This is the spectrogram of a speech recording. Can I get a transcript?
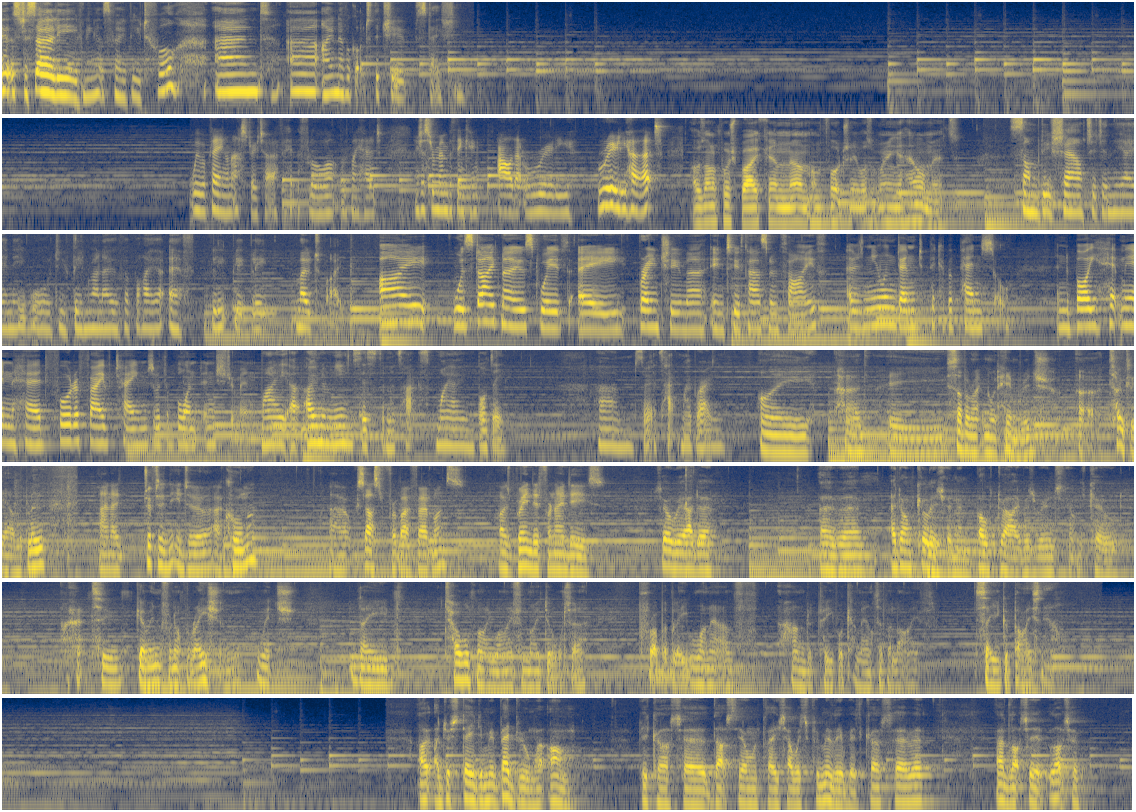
It was just early evening, it was very beautiful, and uh, I never got to the tube station. We were playing on AstroTurf, hit the floor with my head. I just remember thinking, ow, that really, really hurt. I was on a push bike and um, unfortunately wasn't wearing a helmet. Somebody shouted in the A&E ward, you've been run over by a F bleep bleep bleep motorbike. I was diagnosed with a brain tumour in 2005. I was kneeling down to pick up a pencil and the boy hit me in the head four or five times with a blunt instrument. My uh, own immune system attacks my own body, um, so it attacked my brain. I had a subarachnoid hemorrhage, uh, totally out of the blue. And I drifted into a coma, uh, which lasted for about five months. I was brain dead for nine days. So we had a, a um, head-on collision and both drivers were instantly killed. I had to go in for an operation which they'd told my wife and my daughter probably one out of a hundred people come out of alive. Say your goodbyes now. I, I just stayed in my bedroom at home because uh, that's the only place I was familiar with because uh, I had lots of lots of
